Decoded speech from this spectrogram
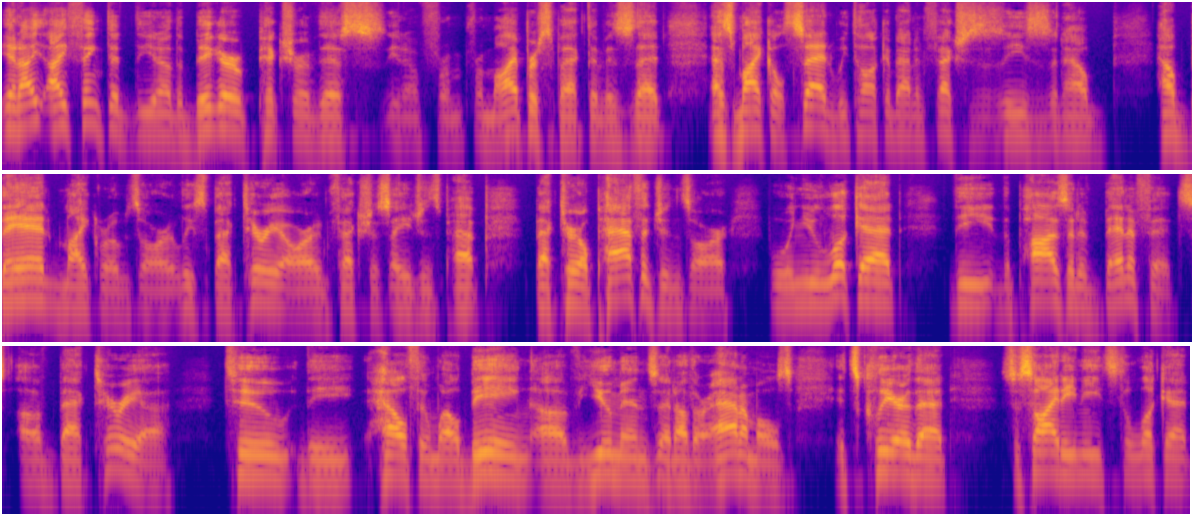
And I, I think that you know the bigger picture of this, you know, from from my perspective, is that as Michael said, we talk about infectious diseases and how how bad microbes are, at least bacteria are infectious agents, pap, bacterial pathogens are. But when you look at the the positive benefits of bacteria, to the health and well-being of humans and other animals it's clear that society needs to look at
